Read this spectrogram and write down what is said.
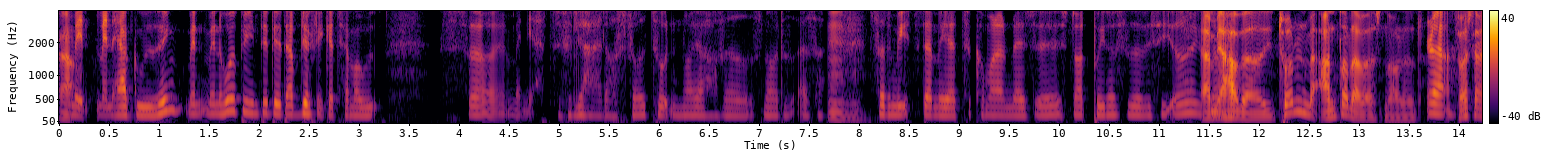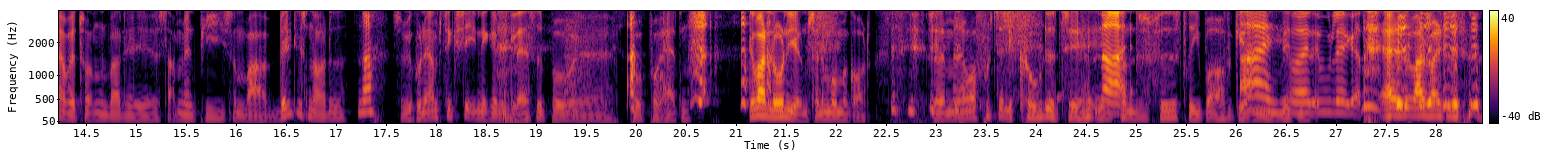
Ja. Men, men herregud, ikke? Men, men hovedpine, det er det, der virkelig kan tage mig ud. Så, øh, men ja, selvfølgelig har jeg da også flået i tunden, når jeg har været snottet. Altså, Mm. så er det mest det der med, at så kommer der en masse snot på indersiden af visiret. Ikke? Jamen, jeg har været i tunnel med andre, der har været snottet. Ja. Første gang jeg var i tunnelen, var det sammen med en pige, som var vældig snottet. Nå, Så vi kunne nærmest ikke se hende igennem glasset på, øh, på, på hatten. Det var en lånehjelm, så det må man godt. Så den var fuldstændig coated til Nej. sådan fede striber op igennem ej, midten. hvor er det ulækkert. Ja, det var det faktisk lidt.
